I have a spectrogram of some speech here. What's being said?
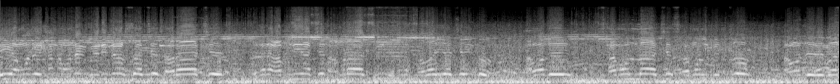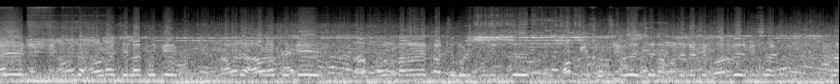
এই আমাদের এখানে অনেক মেরিনার্স আছে তারা আছে এখানে আপনি আছেন আমরা আছি সবাই আছে এই তো। আমাদের শ্যামলদা আছে শ্যামল মিত্র। আমাদের এবারে আমাদের হাওড়া জেলা থেকে আমাদের হাওড়া থেকে মোহনবাগানের কার্যকরী সমিতিতে হকি সচিব হয়েছেন আমাদের কাছে গর্বের বিষয়। তা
